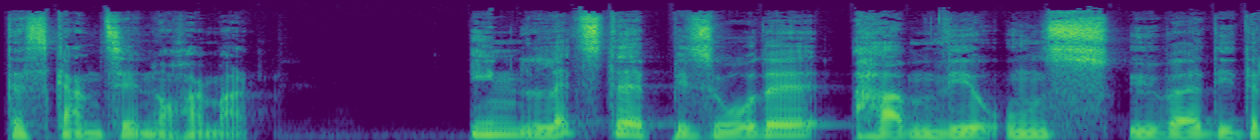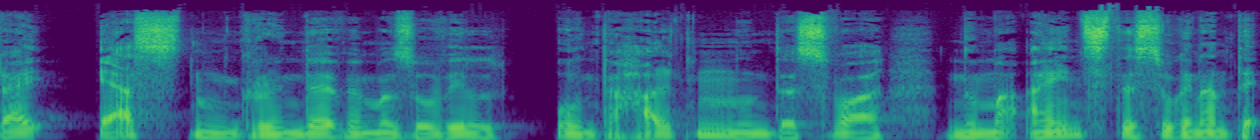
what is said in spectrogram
das Ganze noch einmal. In letzter Episode haben wir uns über die drei ersten Gründe, wenn man so will, unterhalten und das war Nummer eins, das sogenannte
